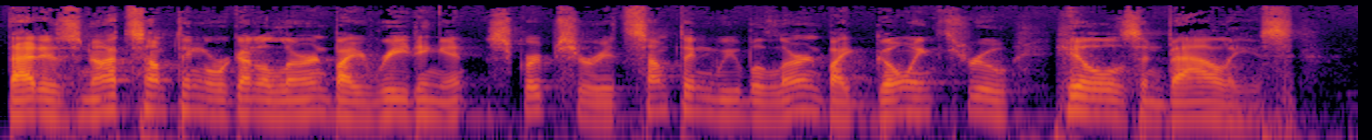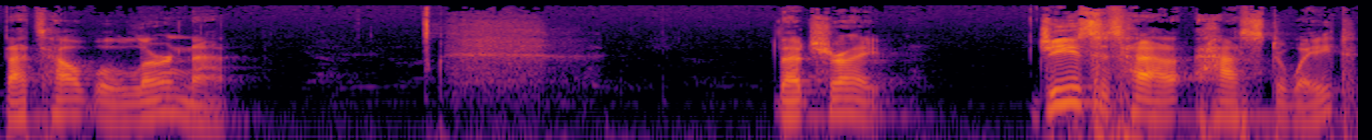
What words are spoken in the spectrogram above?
That is not something we're going to learn by reading it Scripture. It's something we will learn by going through hills and valleys that's how we'll learn that. That's right. Jesus ha- has to wait.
